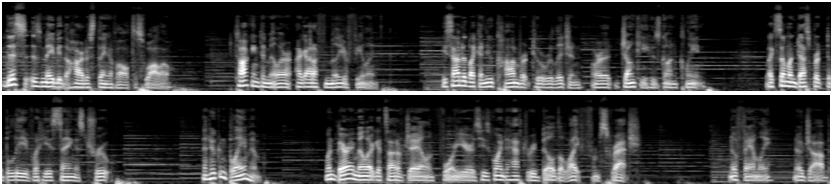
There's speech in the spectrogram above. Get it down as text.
This is maybe the hardest thing of all to swallow. Talking to Miller, I got a familiar feeling. He sounded like a new convert to a religion or a junkie who's gone clean. Like someone desperate to believe what he is saying is true. And who can blame him? When Barry Miller gets out of jail in four years, he's going to have to rebuild a life from scratch. No family, no job,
